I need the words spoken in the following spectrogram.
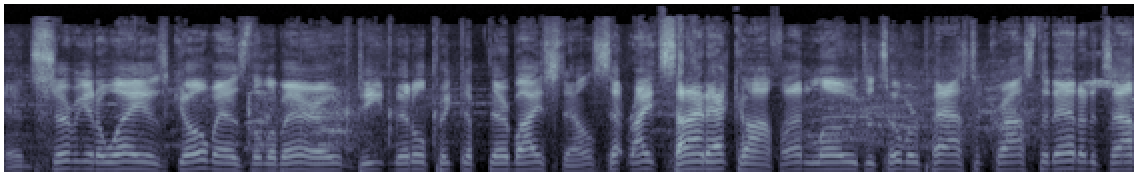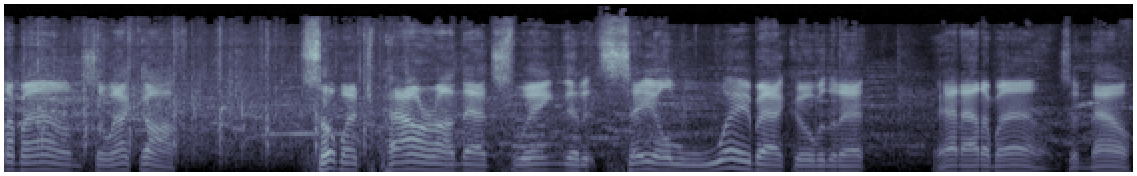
And serving it away is Gomez, the Libero. Deep middle, picked up there by Snell. Set right side, Eckhoff unloads. It's overpassed across the net, and it's out of bounds. So Eckhoff, so much power on that swing that it sailed way back over the net and out of bounds. And now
